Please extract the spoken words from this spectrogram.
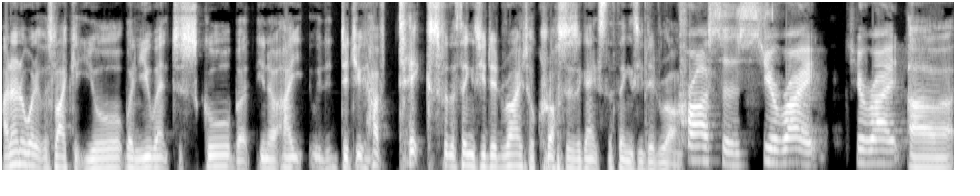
I don't know what it was like at your when you went to school, but you know, I did you have ticks for the things you did right or crosses against the things you did wrong? Crosses. You're right. You're right. Uh,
